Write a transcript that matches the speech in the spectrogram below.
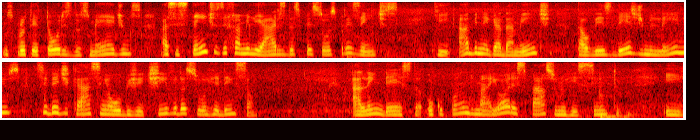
os protetores dos médiums, assistentes e familiares das pessoas presentes, que abnegadamente, talvez desde milênios, se dedicassem ao objetivo da sua redenção. Além desta, ocupando maior espaço no recinto, e,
